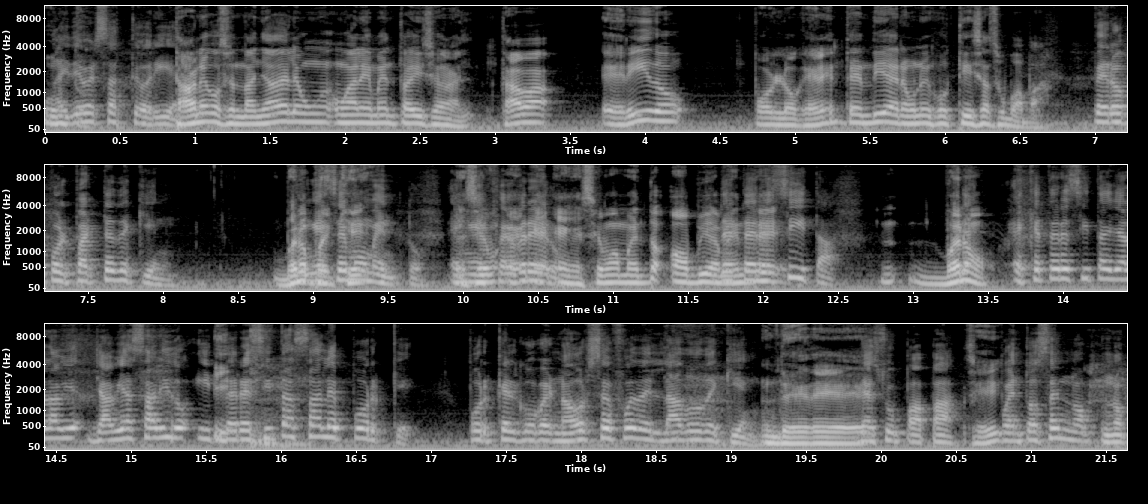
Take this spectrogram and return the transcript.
Hay diversas teorías. Estaba negociando. Añádele un, un alimento adicional. Estaba herido por lo que él entendía era una injusticia a su papá. ¿Pero por parte de quién? Bueno, en pues ese momento, en ese, febrero. En, ese momento, obviamente. De Teresita. Bueno. Es, que Teresita ya, había, ya había salido y, Teresita sale ¿por qué? Porque el gobernador se fue del lado de quién? De, de, su papá. Pues entonces no, no,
